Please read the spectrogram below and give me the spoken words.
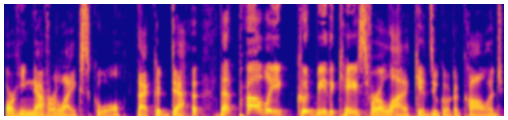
or he never liked school. That could de- that probably could be the case for a lot of kids who go to college.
